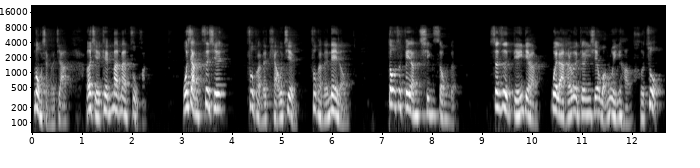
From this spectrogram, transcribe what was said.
梦想的家。而且可以慢慢付款，我想这些付款的条件、付款的内容都是非常轻松的，甚至点一点，未来还会跟一些网络银行合作，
